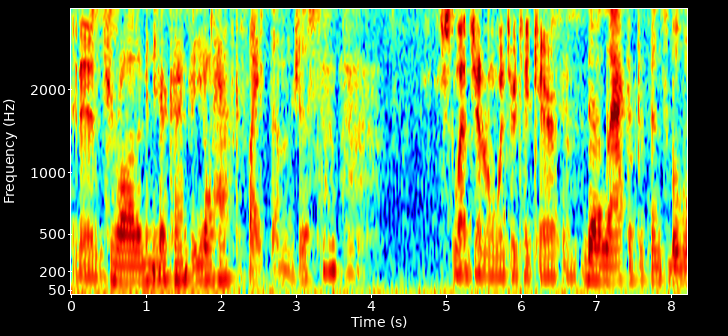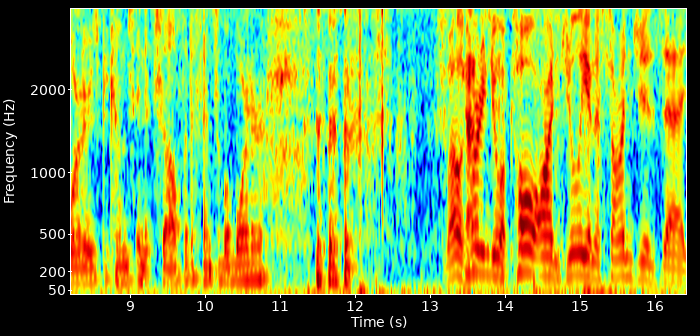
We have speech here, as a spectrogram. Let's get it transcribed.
It just draw them into your country. You don't have to fight them. Just Just let General Winter take care of them. their lack of defensible borders becomes in itself a defensible border. Well, God according to a poll on Julian Assange's uh,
